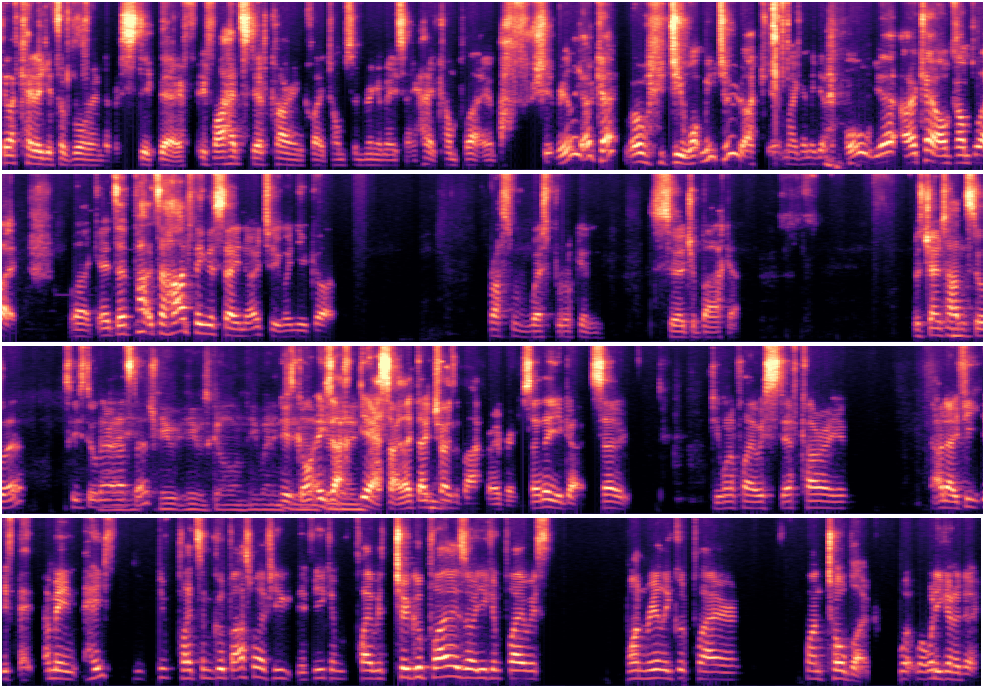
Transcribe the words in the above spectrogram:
feel like KD gets a raw end of a stick there. If, if I had Steph Curry and Klay Thompson ringing me saying, "Hey, come play," oh, shit, really? Okay. Well, do you want me to? Like, am I going to get the ball? yeah. Okay, I'll come play. Like, it's a it's a hard thing to say no to when you've got Russell Westbrook and Serge Ibaka. Was James Harden still there? Is he still there at that stage? He, he was gone. He went. Into. He was gone. Exactly. Yeah. Sorry, they, they chose Ibaka over him. So there you go. So, do you want to play with Steph Curry I don't know if you, if I mean, Heath, you've played some good basketball. If you if you can play with two good players, or you can play with one really good player, one tall bloke, what what, what are you going to do?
